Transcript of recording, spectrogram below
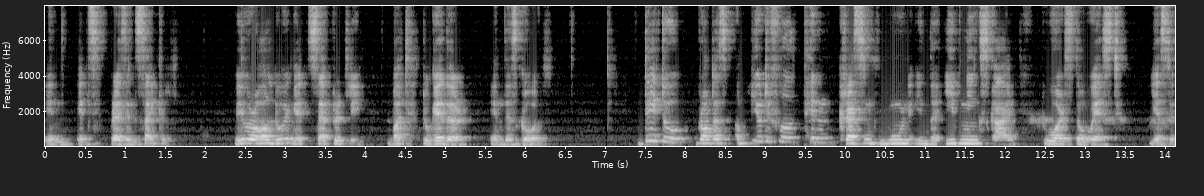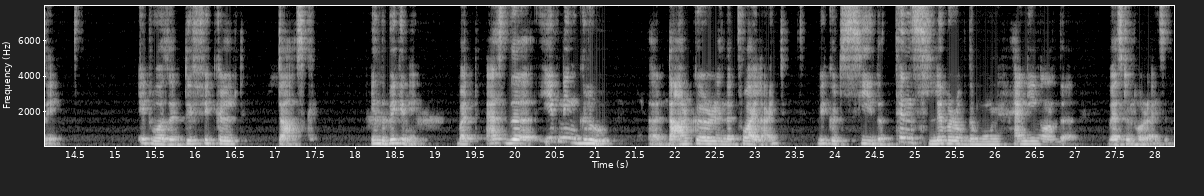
in its present cycle. We were all doing it separately but together in this goal. Day 2 brought us a beautiful thin crescent moon in the evening sky towards the west yesterday. It was a difficult task in the beginning, but as the evening grew uh, darker in the twilight, we could see the thin sliver of the moon hanging on the western horizon.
